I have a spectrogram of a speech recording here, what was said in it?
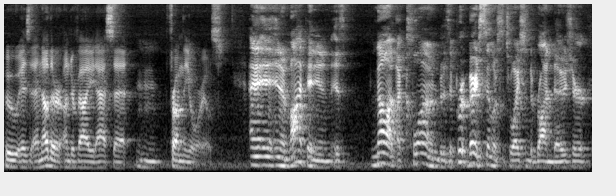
who is another undervalued asset Mm-hmm. from the Orioles. And, and in my opinion, is not a clone, but it's a pr- very similar situation to Brian Dozier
